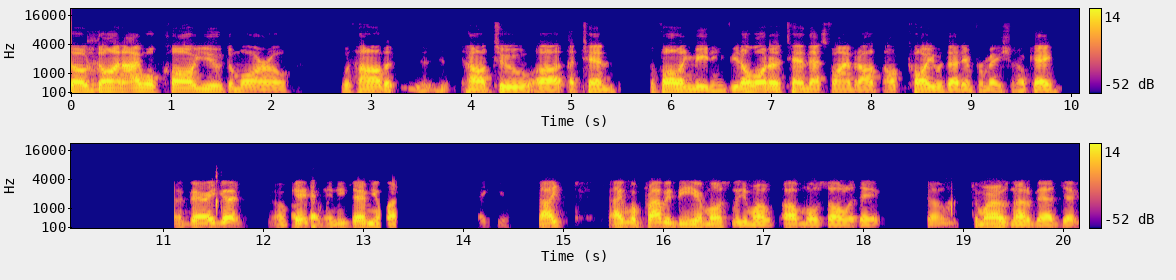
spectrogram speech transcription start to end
so, so Don, I will call you tomorrow with how to, how to, uh, attend the following meeting. If you don't want to attend, that's fine, but I'll, I'll call you with that information, okay? Very good. Okay, Okay. anytime you want. Thank you. I, I will probably be here mostly, mo- almost all the day. So tomorrow's not a bad day.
